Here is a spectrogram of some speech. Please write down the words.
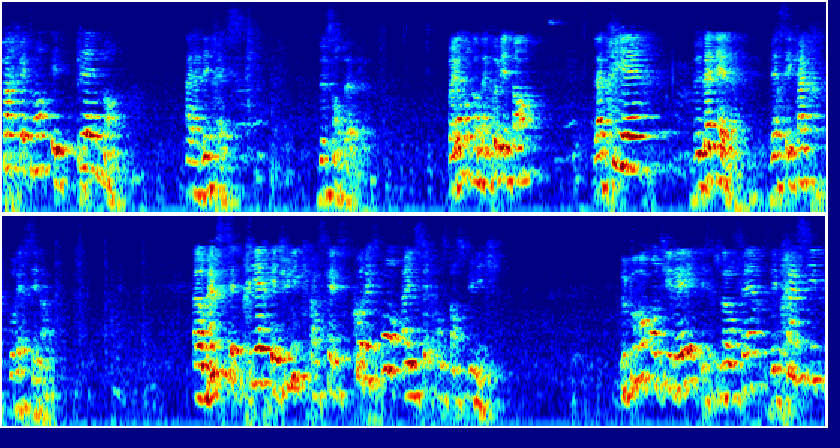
parfaitement et pleinement à la détresse de son peuple. Voyons dans un premier temps la prière de Daniel, verset 4 au verset 20. Alors même si cette prière est unique parce qu'elle correspond à une circonstance unique, nous pouvons en tirer, et c'est ce que nous allons faire, des principes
